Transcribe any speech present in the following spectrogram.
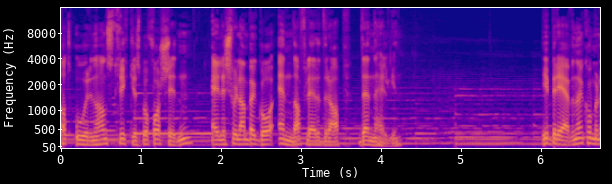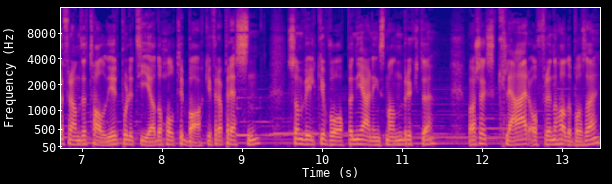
at ordene hans trykkes på forsiden, ellers vil han begå enda flere drap denne helgen. I brevene kommer det fram detaljer politiet hadde holdt tilbake fra pressen, som hvilke våpen gjerningsmannen brukte, hva slags klær ofrene hadde på seg,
